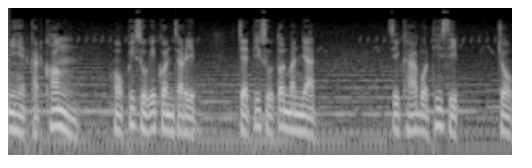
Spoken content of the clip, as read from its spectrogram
มีเหตุขัดข้อง 6. ภิกษุวิกลจริต 7. ภิกษุต้นบัญญัติ สิกขาบทที่ 10 จบ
